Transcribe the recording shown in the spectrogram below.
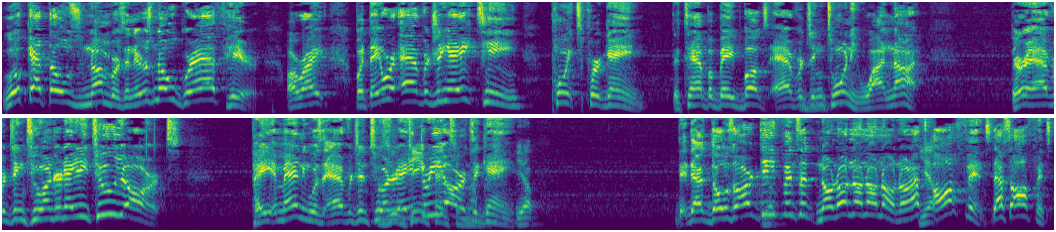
Look at those numbers, and there's no graph here, all right? But they were averaging 18 points per game. The Tampa Bay Bucks averaging 20. Why not? They're averaging 282 yards. Peyton Manning was averaging 283 yards numbers. a game. Yep. That, those are defensive. No, no, no, no, no, no. That's yep. offense. That's offense.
